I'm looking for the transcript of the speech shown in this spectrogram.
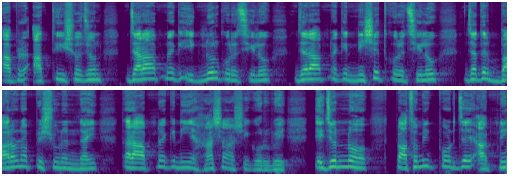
আপনার আত্মীয় স্বজন যারা আপনাকে ইগনোর করেছিল, যারা আপনাকে নিষেধ করেছিল, যাদের বারণ আপনি শুনেন নাই, তারা আপনাকে নিয়ে হাসাহাসি করবে। এই জন্য প্রাথমিক পর্যায়ে আপনি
